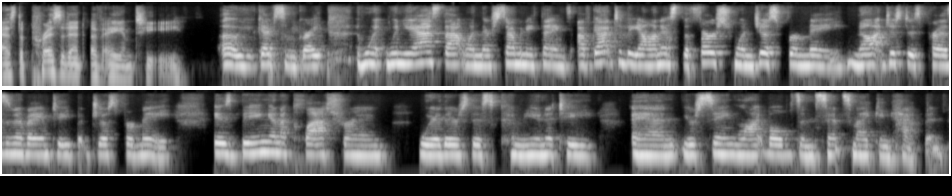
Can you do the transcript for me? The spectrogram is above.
as the president of AMTE? Oh, you gave some great. When, when you ask that one, there's so many things. I've got to be honest. The first one, just for me, not just as president of AMT, but just for me, is being in a classroom where there's this community and you're seeing light bulbs and sense making happen,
